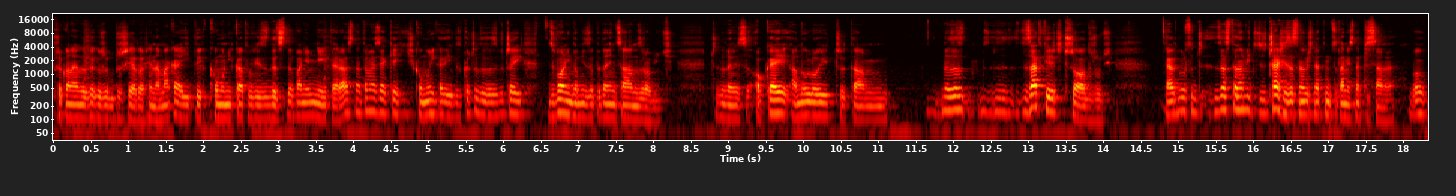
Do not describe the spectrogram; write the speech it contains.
przekonałem do tego, żeby przesiadła się na Maca i tych komunikatów jest zdecydowanie mniej teraz. Natomiast jak jakiś komunikat jej wyskoczy, to zazwyczaj dzwoni do mnie z zapytaniem, co mam zrobić. Czy to jest OK, anuluj, czy tam no, zatwierdź, czy odrzuć. Ale po prostu zastanowić, trzeba się zastanowić nad tym, co tam jest napisane. Bo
